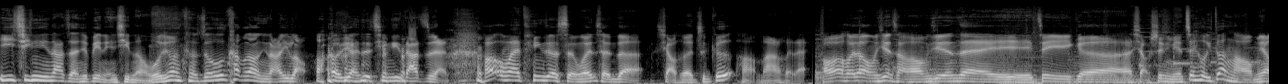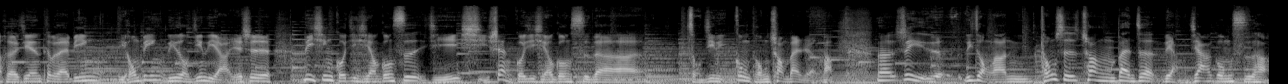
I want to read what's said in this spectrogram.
一亲近大自然就变年轻了。我就可能都看不到你哪里老啊，原来是亲近大自然。好，我们来听着沈文成的《小河之歌》。好，马上回来。好了，回到我们现场啊，我们今天在这个小时里面最后一段啊，我们要和今天特别来宾李宏斌李总经理啊，也是立新国际行销公司以及喜善国际行销公司的总经理共同创办人哈。那所以呃李总啊，你同时创办这两家公司哈，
